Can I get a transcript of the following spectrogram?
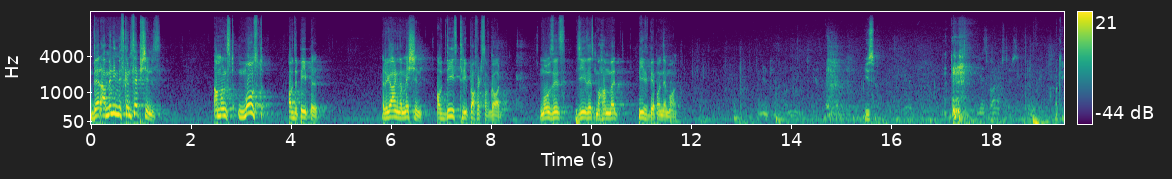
There are many misconceptions amongst most of the people regarding the mission of these three prophets of God Moses, Jesus, Muhammad, peace be upon them all. Yusuf. He has gone upstairs. Okay.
